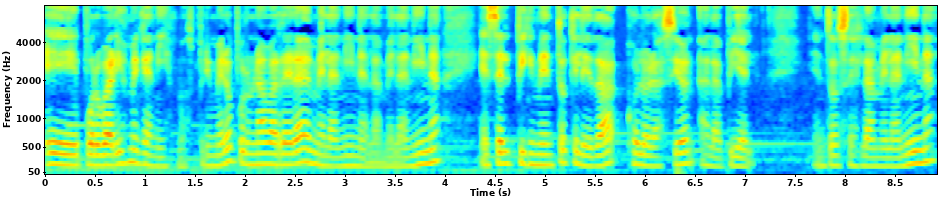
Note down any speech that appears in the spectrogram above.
eh, por varios mecanismos. Primero por una barrera de melanina. La melanina es el pigmento que le da coloración a la piel. Entonces la melanina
